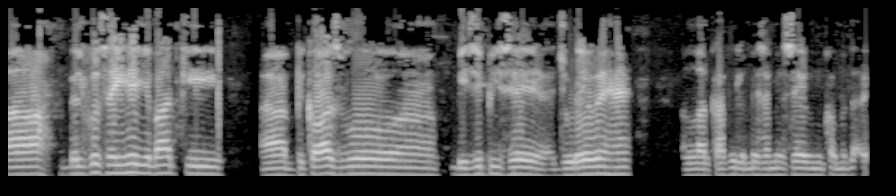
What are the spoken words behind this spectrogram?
आ, बिल्कुल सही है ये बात कि बिकॉज़ वो बीजेपी से जुड़े हुए हैं और काफ़ी लंबे समय से उनका मतलब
